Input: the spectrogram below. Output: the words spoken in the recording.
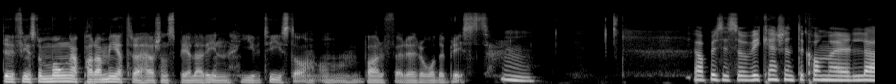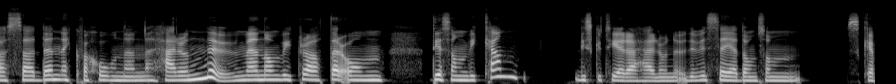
det finns nog många parametrar här som spelar in, givetvis då, om varför det råder brist. Mm. Ja, precis. Och vi kanske inte kommer lösa den ekvationen här och nu, men om vi pratar om det som vi kan diskutera här och nu, det vill säga de som ska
